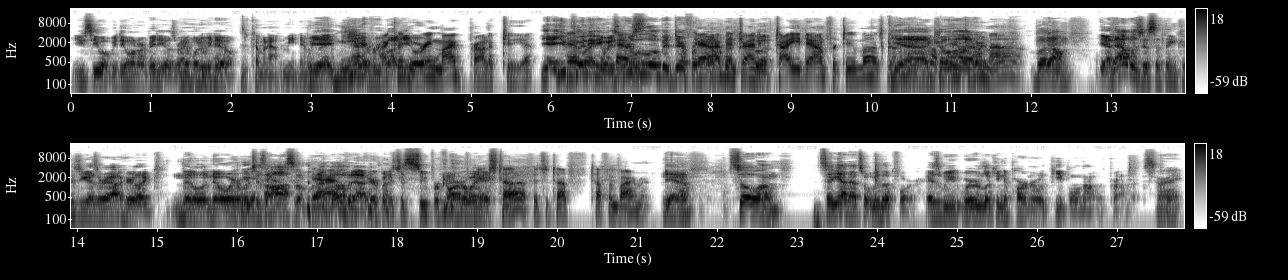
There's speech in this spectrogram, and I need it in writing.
You see what we do on our videos, right? What do we do? You're coming out and meeting We everybody. meet Yeah, everybody. I couldn't or- bring my product to you. yeah, you Yeah, couldn't well, anyways. yeah, Yours is a little bit different. Yeah, though. I've been trying But- to tie you down for two months. Come Yeah, out, come man, on. Come out. But um, yeah, that was just a thing because you guys are out here like middle of nowhere, which is Yeah. awesome. I love it out here, but it's just super far away. It's tough. It's a tough, tough environment. yeah. So um, so yeah, that's what we look for. Is we we're looking to partner with people, not with products. Right.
